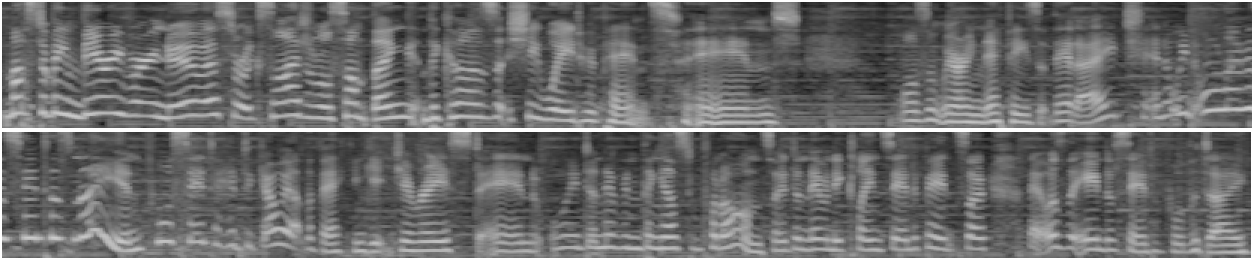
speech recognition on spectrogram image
must have been very, very nervous or excited or something because she weed her pants and wasn't wearing nappies at that age and it went all over Santa's knee and poor Santa had to go out the back and get dressed and we didn't have anything else to put on so he didn't have any clean Santa pants so that was the end of Santa for the day.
